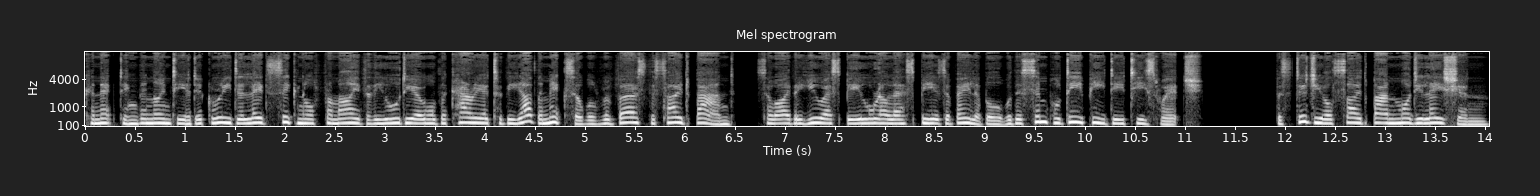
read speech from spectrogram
Connecting the 90 degree delayed signal from either the audio or the carrier to the other mixer will reverse the side band, so either USB or LSB is available with a simple DP-DT switch. Vestigial sideband modulation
